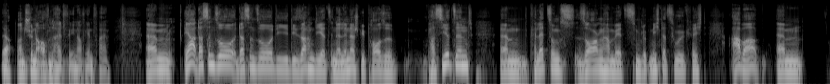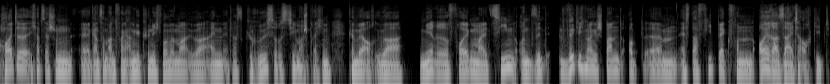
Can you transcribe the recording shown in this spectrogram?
Ja. War ein schöner Aufenthalt für ihn auf jeden Fall. Ähm, ja, das sind so, das sind so die, die Sachen, die jetzt in der Länderspielpause passiert sind. Ähm, Verletzungssorgen haben wir jetzt zum Glück nicht dazu gekriegt. Aber ähm, heute, ich habe es ja schon äh, ganz am Anfang angekündigt, wollen wir mal über ein etwas größeres Thema sprechen. Können wir auch über mehrere Folgen mal ziehen und sind wirklich mal gespannt, ob ähm, es da Feedback von eurer Seite auch gibt.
